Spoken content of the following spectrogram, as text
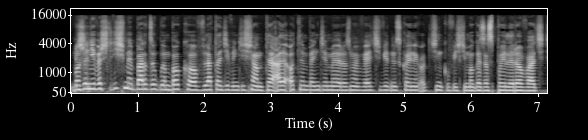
może nie weszliśmy bardzo głęboko w lata 90., ale o tym będziemy rozmawiać w jednym z kolejnych odcinków, jeśli mogę zaspoilerować,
